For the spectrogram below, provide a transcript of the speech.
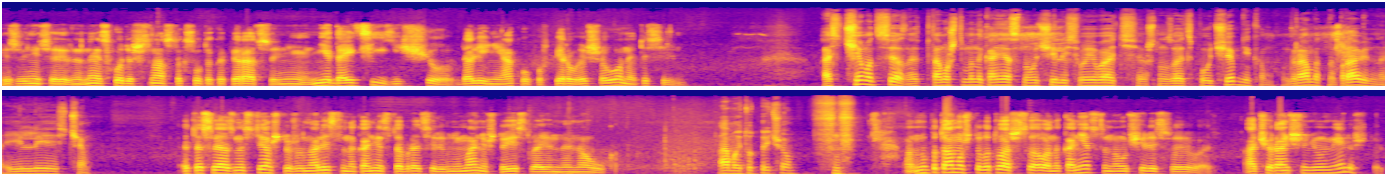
извините, на исходе 16 суток операции не, не дойти еще до линии окопов первого эшелона, это сильно. А с чем это связано? Это потому что мы наконец научились воевать, что называется, по учебникам, грамотно, правильно, или с чем? Это связано с тем, что журналисты наконец-то обратили внимание, что есть военная наука. А мы тут при чем? Ну, потому что вот ваши слова, наконец-то научились воевать. А что, раньше не умели, что ли?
